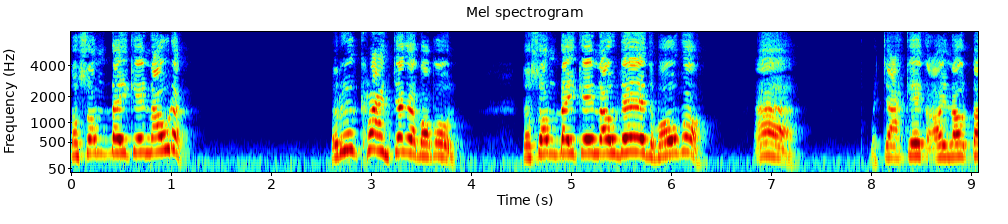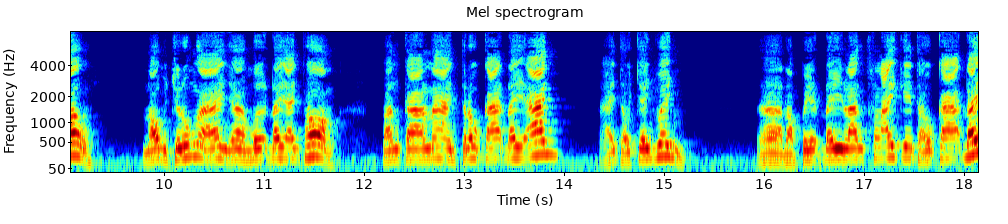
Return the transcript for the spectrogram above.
ទៅសុំដីគេនៅហ្នឹងរឿងខ្លះអញ្ចឹងបងប្អូនទៅសុំដីគេនៅទេដបងអើម្ចាស់គេក៏ឲ្យនៅទៅនៅមួយជ្រុងឯងមើលដីអញផងបានកាលណាអញត្រូវការដីអញហើយត្រូវចេញវិញអា ដល់ពេលដីឡើងថ្លៃគេត្រូវការដី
